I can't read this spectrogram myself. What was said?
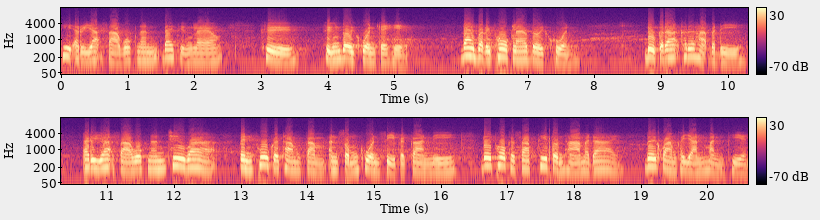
ที่อริยสาวกนั้นได้ถึงแล้ว คือถึงโดยควรแก่เหตุ ได้บริโภคแล้วโดยควร ดุกระครหบดี อริยสาวกนั้นชื่อว่าเป็นผู้กระทำกรรมอันสมควรสี่ประการนี้ ด้วยโภคทรัพย์ที่ตนหามาได้ ด้วยความขยันหมั่นเพียร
